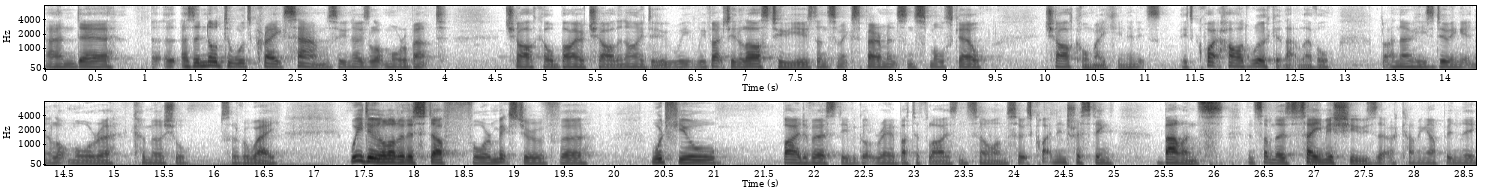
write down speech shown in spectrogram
And uh, as a nod towards Craig Sams, who knows a lot more about charcoal biochar than I do, we, we've actually the last two years done some experiments in small-scale charcoal making, and it's, it's quite hard work at that level, but I know he's doing it in a lot more uh, commercial sort of a way. We do a lot of this stuff for a mixture of uh, wood fuel, biodiversity, we've got rare butterflies and so on, so it's quite an interesting balance, and some of those same issues that are coming up in the,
